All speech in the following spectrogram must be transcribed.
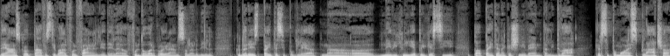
dejansko ta festival, full final je delajo, full dober program so naredili. Tako da res pejte si pogled na uh, dnevi knjige, PGC, pa pejte na kakšen event ali dva, ker se po moje splača.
